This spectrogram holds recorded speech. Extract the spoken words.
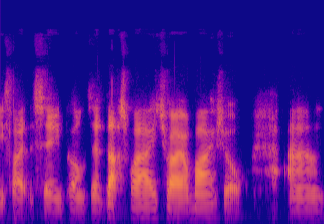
It's like the same content. That's why I try on my show and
